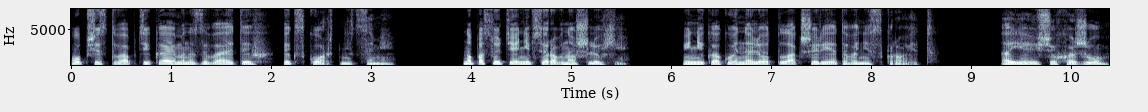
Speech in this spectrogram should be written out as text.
Общество обтекаемо называет их эскортницами но по сути они все равно шлюхи. И никакой налет luxury этого не скроет. А я еще хожу,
